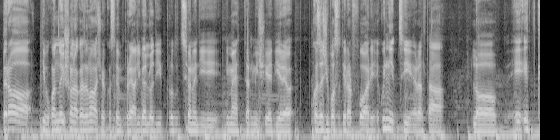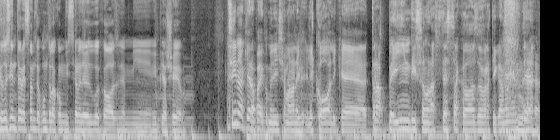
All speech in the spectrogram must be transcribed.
Però, tipo, quando esce una cosa nuova, cerco sempre a livello di produzione di, di mettermici e dire cosa ci posso tirar fuori. E quindi, sì, in realtà l'ho. E, e credo sia interessante appunto la commissione delle due cose. Mi, mi piaceva. Sì, no, che era poi come dicevano le, le coliche, trap e indie sono la stessa cosa praticamente.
